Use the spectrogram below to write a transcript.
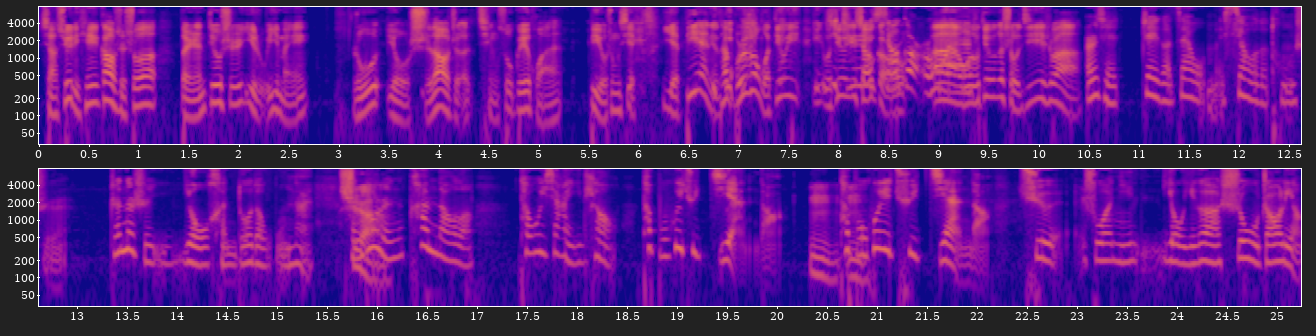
小区里贴一个告示说本人丢失一乳一枚，如有拾到者，请速归还。必有重谢，也别扭。他不是说我丢一 我丢一个小狗，小狗啊，我我丢个手机是吧？而且这个在我们笑的同时，真的是有很多的无奈。是啊，很多人看到了，他会吓一跳，他不会去捡的。嗯，他不嗯会去捡的，去说你有一个失物招领，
